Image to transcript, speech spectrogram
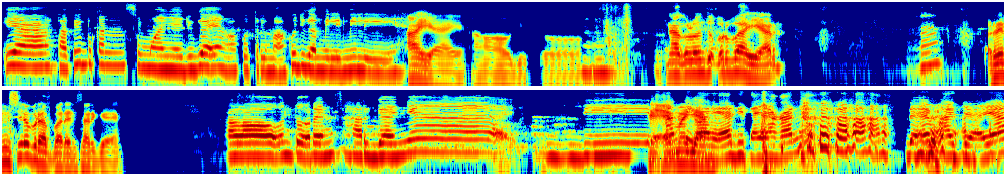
Iya, tapi bukan semuanya juga yang aku terima. Aku juga milih-milih. Ah iya, iya. oh gitu. Hmm. Nah kalau untuk berbayar, hmm? range-nya berapa range harganya? Kalau untuk range harganya di DM nanti aja. lah ya ditanyakan DM aja ya.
